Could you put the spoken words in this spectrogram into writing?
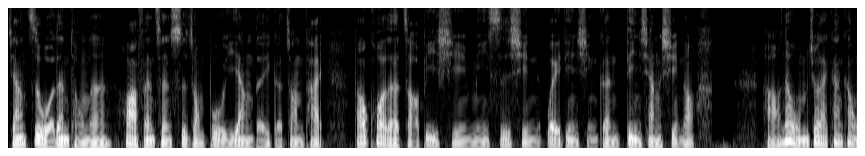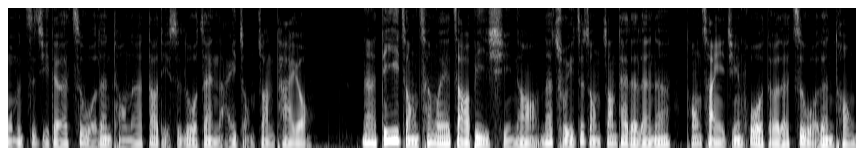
将自我认同呢划分成四种不一样的一个状态，包括了找避型、迷失型、未定型跟定向型哦。好，那我们就来看看我们自己的自我认同呢，到底是落在哪一种状态哦。那第一种称为早闭型哦，那处于这种状态的人呢，通常已经获得了自我认同。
